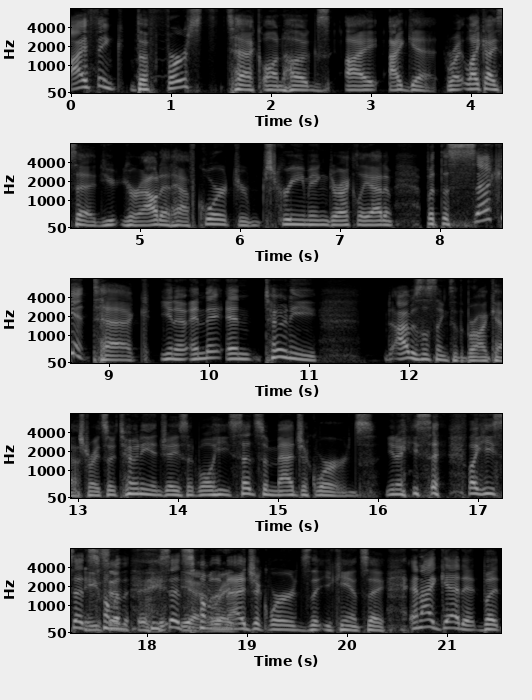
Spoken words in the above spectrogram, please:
I think the first tech on hugs, I I get right. Like I said, you you're out at half court, you're screaming directly at him. But the second tech, you know, and they and Tony I was listening to the broadcast, right? So Tony and Jay said, "Well, he said some magic words." You know, he said like he said He some said- of the he said yeah, some of the magic words that you can't say. And I get it, but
